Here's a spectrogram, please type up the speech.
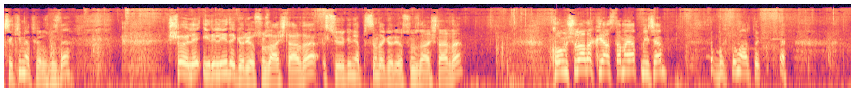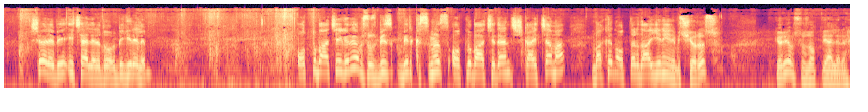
Çekim yapıyoruz biz de. Şöyle iriliği de görüyorsunuz ağaçlarda. Sürgün yapısını da görüyorsunuz ağaçlarda. Komşularla kıyaslama yapmayacağım. Bıktım artık. Şöyle bir içerlere doğru bir girelim. Otlu bahçeyi görüyor musunuz? Biz bir kısmınız otlu bahçeden şikayetçi ama bakın otları daha yeni yeni biçiyoruz. Görüyor musunuz otlu yerleri?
